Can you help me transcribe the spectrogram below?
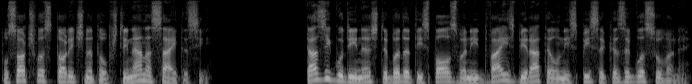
посочва столичната община на сайта си. Тази година ще бъдат използвани два избирателни списъка за гласуване.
